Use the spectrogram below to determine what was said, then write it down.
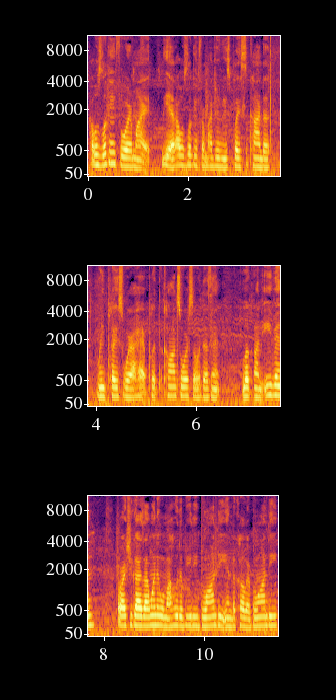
I was looking for my, yeah, I was looking for my Juvia's Place to kind of replace where I had put the contour so it doesn't look uneven. Alright you guys, I went in with my Huda Beauty Blondie in the color Blondie.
